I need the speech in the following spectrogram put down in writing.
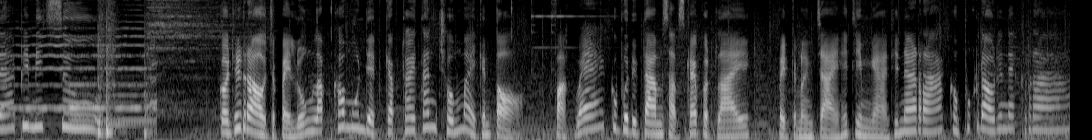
นะพี่มิตซู ก่อนที่เราจะไปล้วงลับข้อมูลเด็ดกับไททันชมใหม่กันต่อ ฝากแวะกดติดตาม Subscribe กดไลค์ เป็นกำลังใจให้ทีมงานที่น่ารักของพวกเราด้วยนะครับ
